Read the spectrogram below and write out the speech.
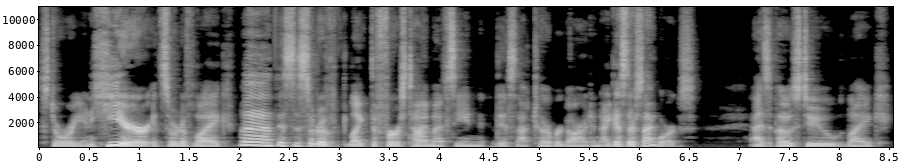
story. And here it's sort of like, eh, this is sort of like the first time I've seen this October Guard, and I guess they're cyborgs, as opposed to like,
